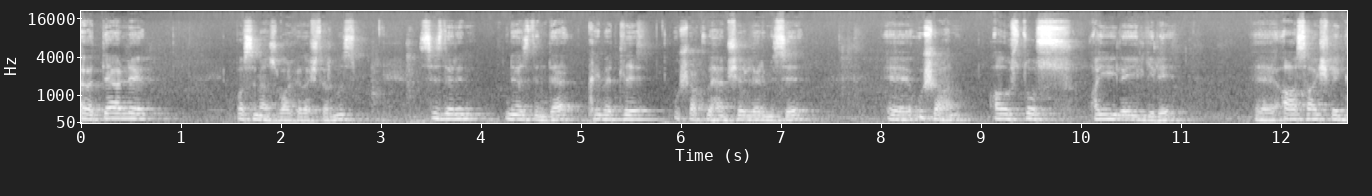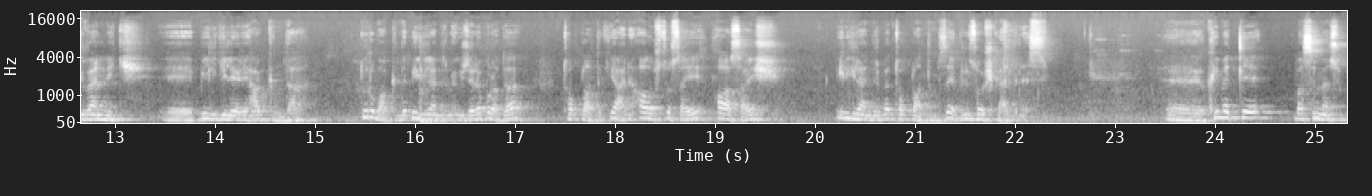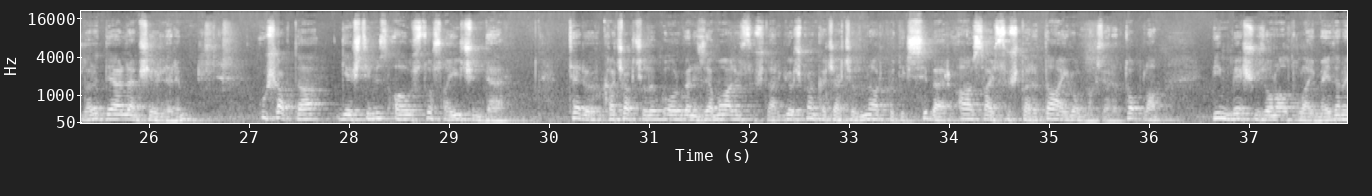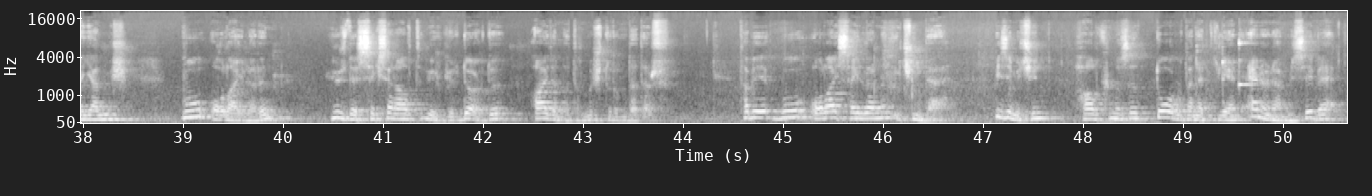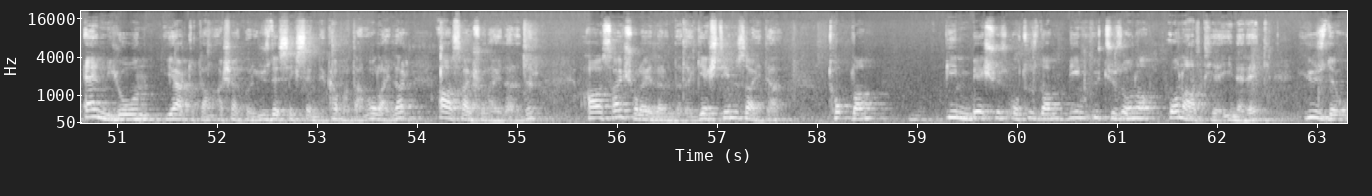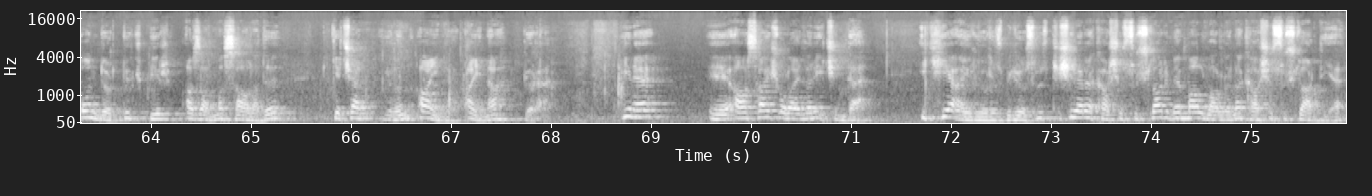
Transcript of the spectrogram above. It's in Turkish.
Evet değerli basın mensubu arkadaşlarımız, sizlerin nezdinde kıymetli Uşaklı hemşerilerimizi e, Uşak'ın Ağustos ayı ile ilgili e, asayiş ve güvenlik e, bilgileri hakkında, durum hakkında bilgilendirmek üzere burada toplandık. Yani Ağustos ayı asayiş bilgilendirme toplantımıza hepiniz hoş geldiniz. Ee, kıymetli basın mensupları, değerli hemşehrilerim, Uşak'ta geçtiğimiz Ağustos ayı içinde terör, kaçakçılık, organize mali suçlar, göçmen kaçakçılığı, narkotik, siber, asayiş suçları dahil olmak üzere toplam 1516 olay meydana gelmiş. Bu olayların %86,4'ü aydınlatılmış durumdadır. Tabii bu olay sayılarının içinde bizim için halkımızı doğrudan etkileyen en önemlisi ve en yoğun yer tutan aşağı yukarı %80'ini kapatan olaylar asayiş olaylarıdır. Asayiş olaylarında da geçtiğimiz ayda toplam 1530'dan 1316'ya inerek %14'lük bir azalma sağladı. Geçen yılın aynı ayına göre. Yine e, asayiş olayları içinde ikiye ayırıyoruz biliyorsunuz. Kişilere karşı suçlar ve mal varlığına karşı suçlar diye.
